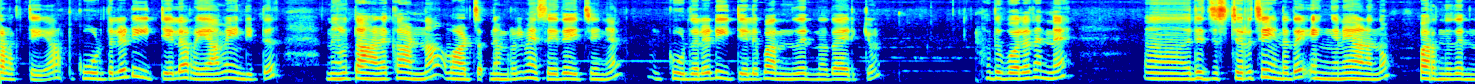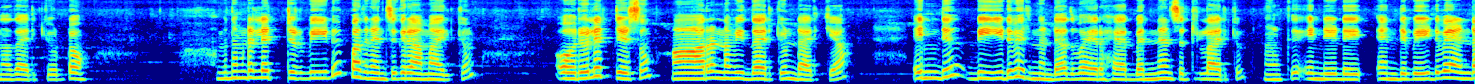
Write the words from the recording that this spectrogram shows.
കളക്ട് ചെയ്യുക. അപ്പോൾ കൂടുതൽ ഡീറ്റെയിൽ അറിയാൻ വേണ്ടിയിട്ട് നിങ്ങൾ താഴെ കാണുന്ന വാട്സപ്പ് നമ്പറിൽ മെസ്സേജ് അയച്ചു കഴിഞ്ഞാൽ കൂടുതൽ ഡീറ്റെയിൽ പറഞ്ഞു തരുന്നതായിരിക്കും. അതുപോലെ തന്നെ രജിസ്റ്റർ ചെയ്യേണ്ടത് എങ്ങനെയാണെന്നും പറഞ്ഞു തരുന്നതായിരിക്കും കേട്ടോ. അപ്പോൾ നമ്മുടെ ലെറ്റർ ബീഡ് പതിനഞ്ച് ഗ്രാം ആയിരിക്കും. ഓരോ ലെറ്റേഴ്സും ആറെണ്ണം വീതമായിരിക്കും ഉണ്ടായിരിക്കുക. എന്റെ ബീഡ് വരുന്നുണ്ട്. അത് വയർ ഹെയർ ബാൻഡിനനുസരിച്ചുള്ളതായിരിക്കും നമുക്ക് എന്റെ ഡേ എന്റെ ബീഡ് വേണ്ട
